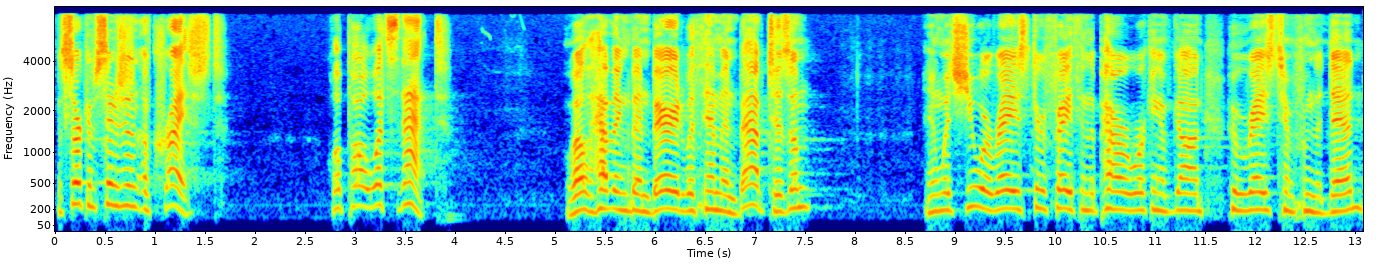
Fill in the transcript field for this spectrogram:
the circumcision of Christ. Well, Paul, what's that? Well, having been buried with him in baptism, in which you were raised through faith in the power working of God who raised him from the dead.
